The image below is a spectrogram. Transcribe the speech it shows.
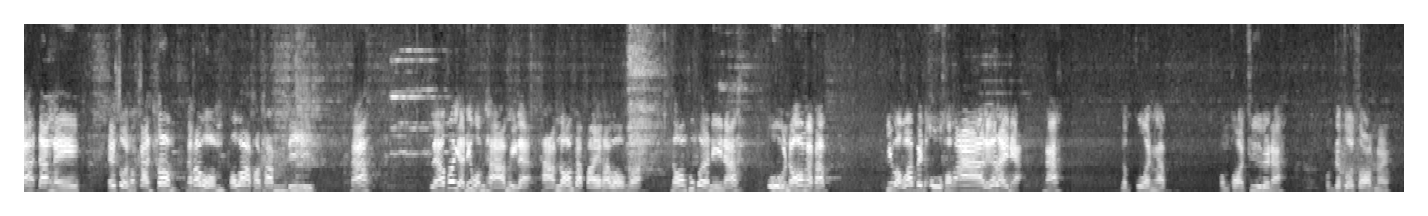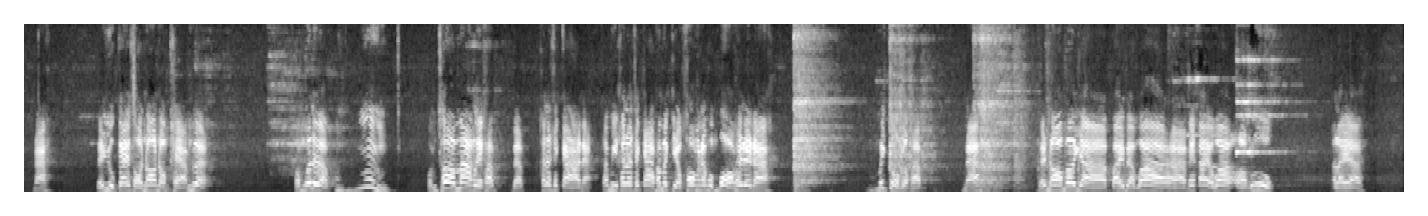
นะดังในในส่วนของการซ่อมนะครับผมเพราะว่าเขาทำดีนะ แล้วก็อย่างที่ผมถามอีกแหละ ถามน้องกลับไปครับผมว่าน้องคู่กรณีนะ อู่น้องอะครับ ที่บอกว่าเป็นอู่ของอาหรืออะไรเนี่ยนะรบกวนครับ ผมขอชื่อด้วยนะ ผมจะตรวจสอบหน่อยนะแล้วอยู่ใกล้สอนอนหนองแขมด้วย ผมก็เลยแบบ อืมผมชอบมากเลยครับ แบบข้าราชการอะ ถ้ามีข้าราชการเข้ามาเกี่ยวข้องนะ ผมบอกให้เลยนะ ไม่จบหรอกครับ นะ แล้วน้องก็อย่าไปแบบว่าคล้ายๆแบบว่าออกลูกอะไรอะ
